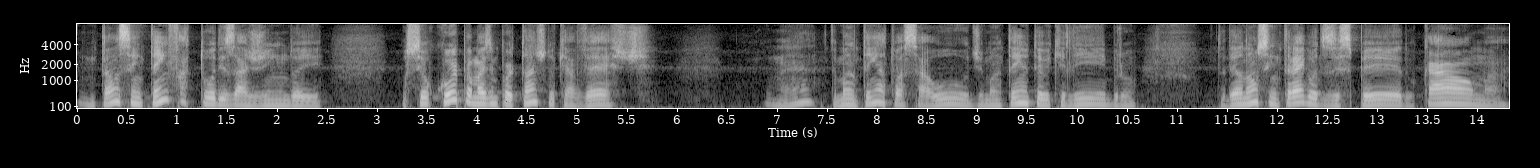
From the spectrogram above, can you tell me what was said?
Então, assim, tem fatores agindo aí. O seu corpo é mais importante do que a veste. Né? Mantenha a tua saúde, mantenha o teu equilíbrio. Entendeu? Não se entregue ao desespero, calma,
